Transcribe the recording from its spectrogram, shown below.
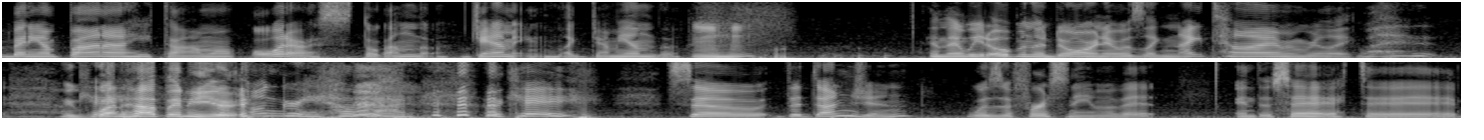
venían panas y estábamos horas tocando, jamming, like jameando. Ujú. Mm-hmm. And then we'd open the door and it was like nighttime and we are like, what? Okay. What happened here? I'm hungry. Oh God. okay. So the dungeon was the first name of it. Entonces, este,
